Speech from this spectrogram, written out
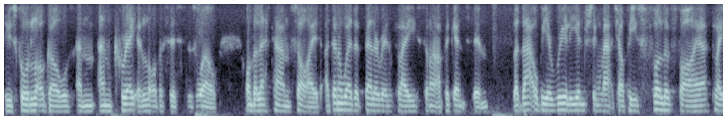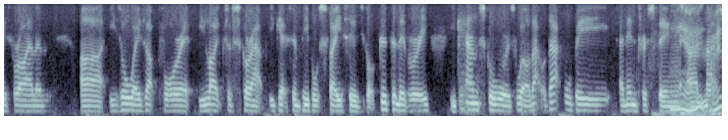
who scored a lot of goals and, and created a lot of assists as well on the left hand side. I don't know whether Bellerin plays tonight up against him, but that will be a really interesting matchup. He's full of fire, plays for Ireland. Uh, he's always up for it. He likes a scrap. He gets in people's faces. He's got good delivery. He can score as well. That that will be an interesting Yeah, I, um, hope- I hope he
